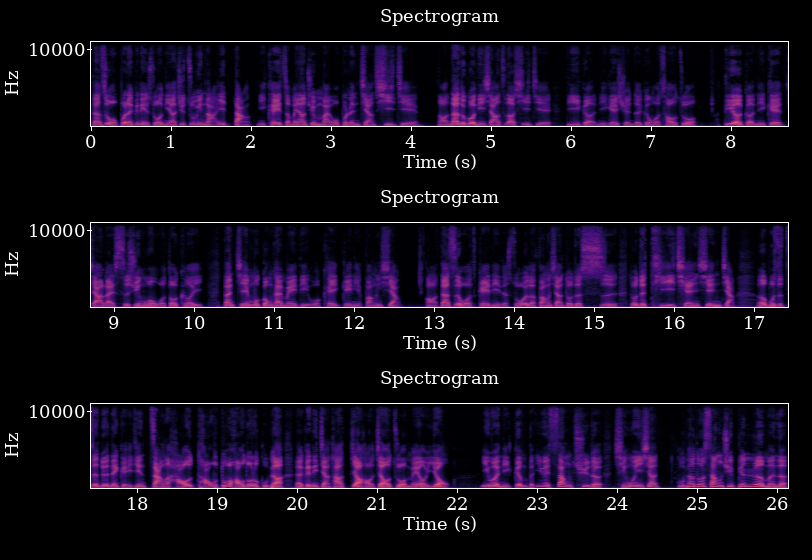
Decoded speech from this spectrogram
但是我不能跟你说你要去注意哪一档，你可以怎么样去买，我不能讲细节啊。那如果你想要知道细节，第一个你可以选择跟我操作，第二个你可以加赖私讯问我都可以。但节目公开媒体，我可以给你方向，好，但是我给你的所有的方向都是是都是提前先讲，而不是针对那个已经涨了好好多好多的股票来跟你讲它叫好叫座没有用，因为你根本因为上去的，请问一下，股票都上去变热门了，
